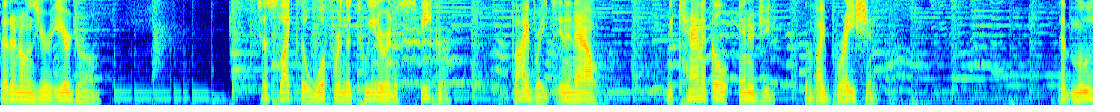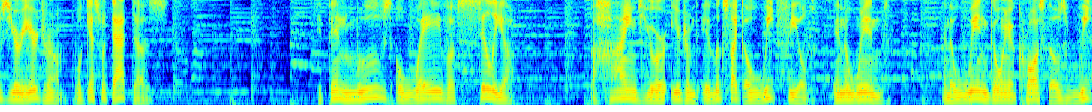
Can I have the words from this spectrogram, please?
better known as your eardrum, just like the woofer and the tweeter in a speaker, vibrates in and out. Mechanical energy, the vibration that moves your eardrum. Well, guess what that does? It then moves a wave of cilia behind your eardrum. It looks like a wheat field in the wind, and the wind going across those wheat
